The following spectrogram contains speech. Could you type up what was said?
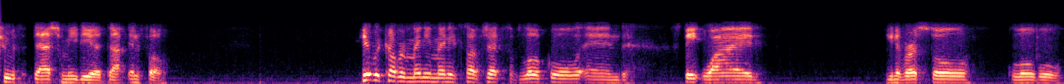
truth-media.info. Here we cover many, many subjects of local and statewide, universal, global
